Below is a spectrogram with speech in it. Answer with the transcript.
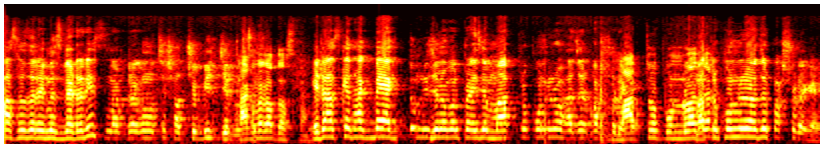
পাঁচ হাজার এমএস ব্যাটারি স্ন্যাপড্রাগন হচ্ছে সাতশো বিশ যে থাকবে। কত এটা আজকে থাকবে একদম রিজনেবল প্রাইসে মাত্র পনেরো হাজার পাঁচশো টাকা মাত্র পনেরো হাজার? মাত্র পনেরো হাজার পাঁচশো টাকায়।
